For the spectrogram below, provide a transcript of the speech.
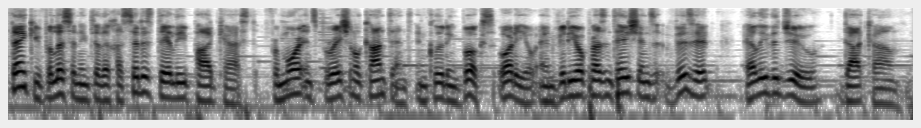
Thank you for listening to the Hasidus Daily Podcast. For more inspirational content, including books, audio, and video presentations, visit elithejew.com.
